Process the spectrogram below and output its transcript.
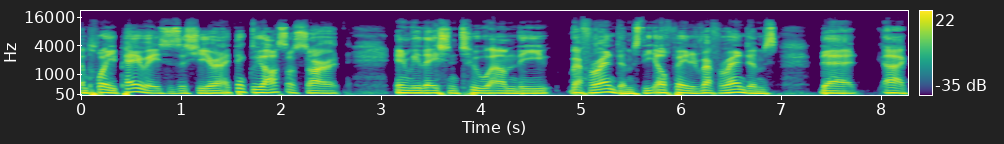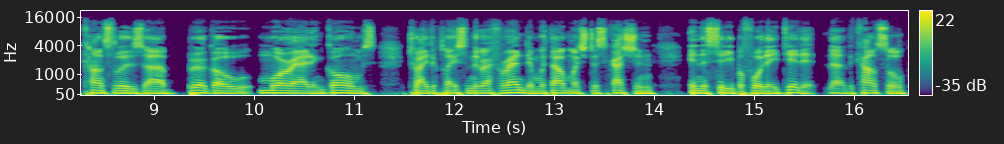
employee pay raises this year, and I think we also saw it in relation to um, the referendums, the ill-fated referendums that uh, councilors uh, Burgo, Morad, and Gomes tried to place in the referendum without much discussion in the city before they did it. Uh, the council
